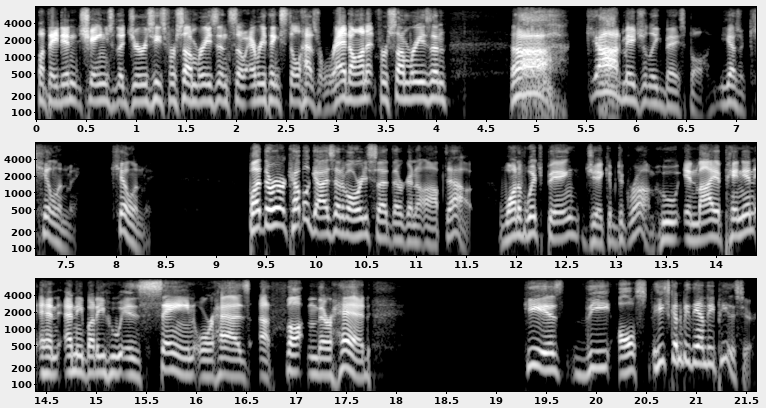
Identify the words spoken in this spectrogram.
but they didn't change the jerseys for some reason, so everything still has red on it for some reason. Ah, God, Major League Baseball. You guys are killing me. Killing me. But there are a couple guys that have already said they're going to opt out. One of which being Jacob DeGrom, who, in my opinion, and anybody who is sane or has a thought in their head, he is the all. He's going to be the MVP this year.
